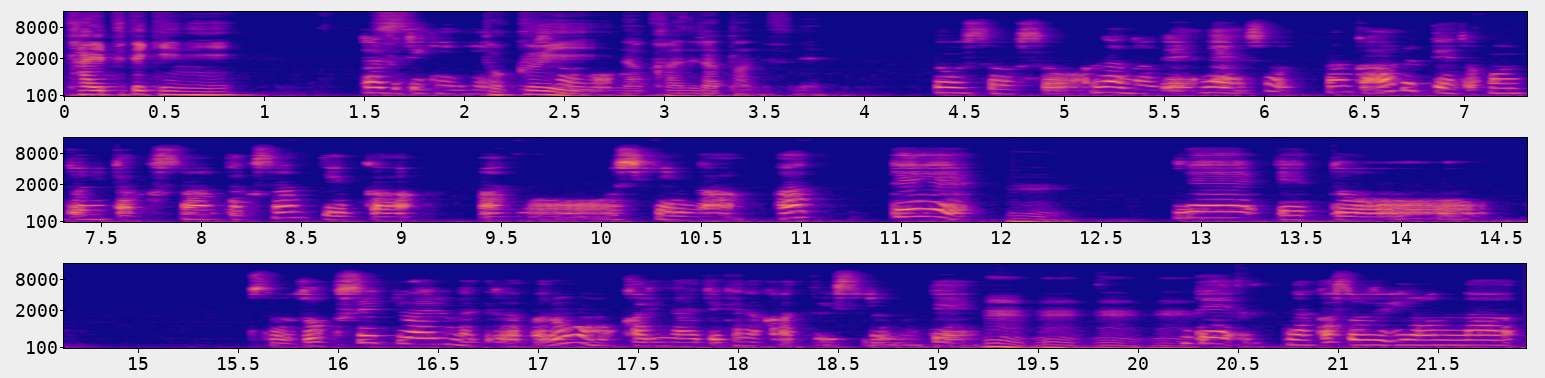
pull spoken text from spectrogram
タイプ的にタイプ的に。得意な感じだったんですね。そうそうそう。なのでね、そう、なんかある程度本当にたくさん、たくさんっていうか、あの、資金があって、うん。で、えっ、と、その属性って言われるんだけど、やっぱローンも借りないといけなかったりするので、うんうんうんうん。で、なんかそういういろんな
